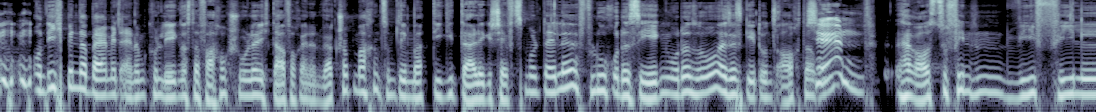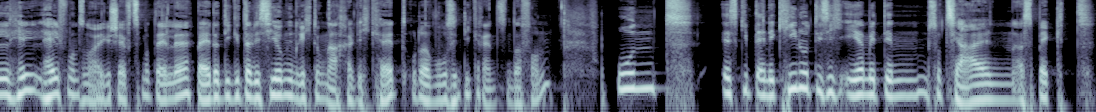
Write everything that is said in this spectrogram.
Und ich bin dabei mit einem Kollegen aus der Fachhochschule. Ich darf auch einen Workshop machen zum Thema digitale Geschäftsmodelle, Fluch oder Segen oder so. Also es geht uns auch darum, Schön. herauszufinden, wie viel helfen uns neue Geschäftsmodelle bei der Digitalisierung in Richtung Nachhaltigkeit. Nachhaltigkeit oder wo sind die Grenzen davon? Und es gibt eine Keynote, die sich eher mit dem sozialen Aspekt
